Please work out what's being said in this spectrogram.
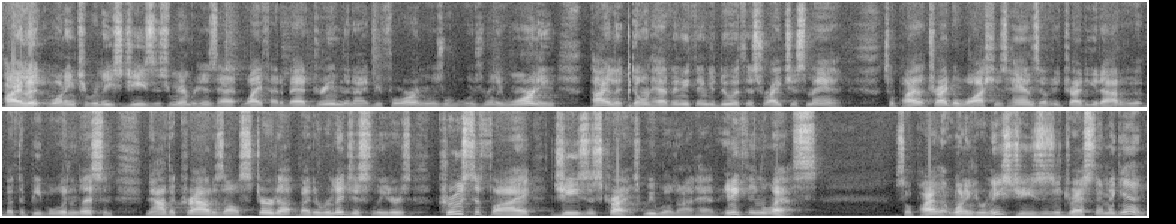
Pilate, wanting to release Jesus, remember his wife had a bad dream the night before and was, was really warning Pilate, don't have anything to do with this righteous man. So Pilate tried to wash his hands of it. He tried to get out of it, but the people wouldn't listen. Now the crowd is all stirred up by the religious leaders. Crucify Jesus Christ. We will not have anything less. So Pilate, wanting to release Jesus, addressed them again.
